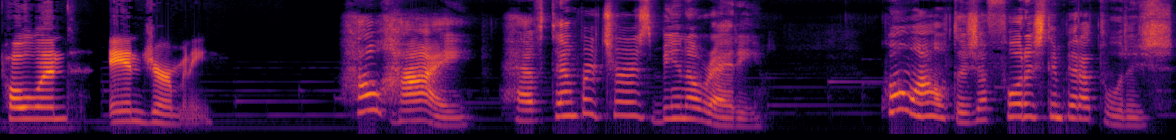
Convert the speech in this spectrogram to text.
Poland, and Germany. How high have temperatures been already? Quão altas já foram as temperaturas?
